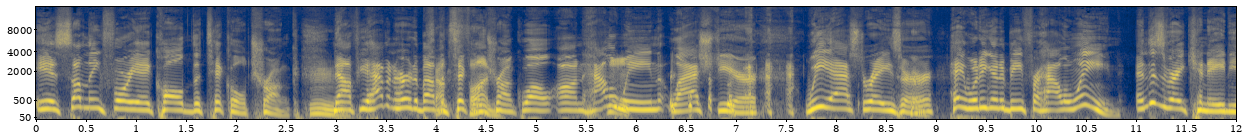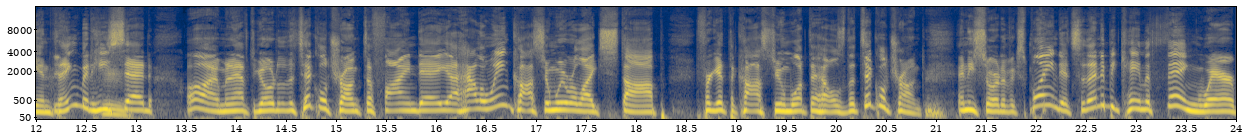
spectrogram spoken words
is something Fauria called the tickle trunk. Hmm. Now, if you haven't heard about Sounds the tickle fun. trunk, well, on hmm. Halloween last year, we asked Razor, "Hey, what are you going to be for Halloween?" And this is a very Canadian thing, but he hmm. said, "Oh, I'm going to have to go to the tickle trunk to find a, uh Halloween costume." We were like, "Stop." Forget the costume. What the hell's the tickle trunk? And he sort of explained it. So then it became a thing where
